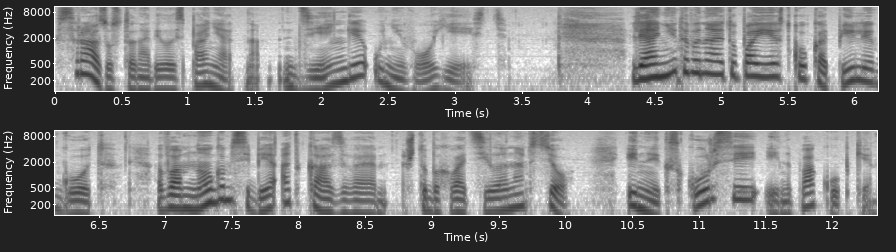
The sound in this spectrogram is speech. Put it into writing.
сразу становилось понятно – деньги у него есть. Леонидовы на эту поездку копили год, во многом себе отказывая, чтобы хватило на все – и на экскурсии, и на покупки.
